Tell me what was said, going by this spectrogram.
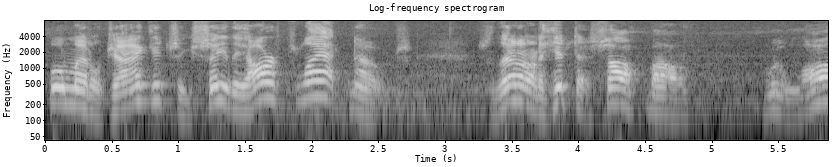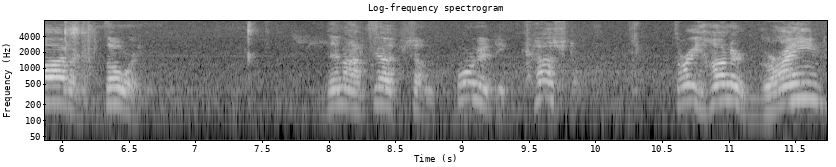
full metal jackets. You see they are flat nose. So that ought to hit that softball with a lot of authority. Then I've got some Hornady Custom 300 grain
